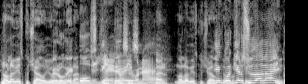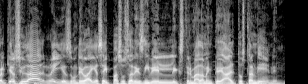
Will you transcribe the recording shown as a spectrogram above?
No lo había escuchado yo. Pero de ¿verdad? Austin, Texas. Bueno, no lo había escuchado. Y en pero- cualquier sí, ciudad sí, hay, sí. en cualquier ciudad, Reyes, donde vayas hay pasos a desnivel extremadamente altos también. en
